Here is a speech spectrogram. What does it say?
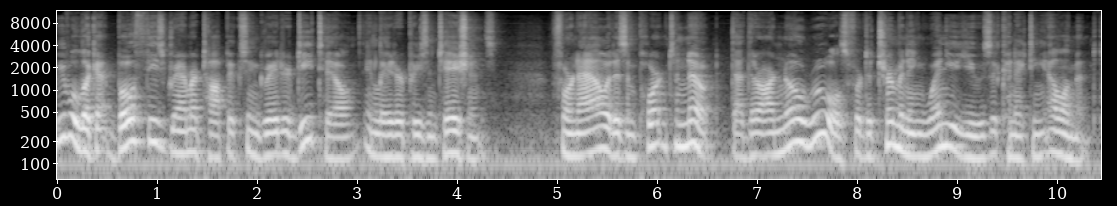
We will look at both these grammar topics in greater detail in later presentations. For now, it is important to note that there are no rules for determining when you use a connecting element.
